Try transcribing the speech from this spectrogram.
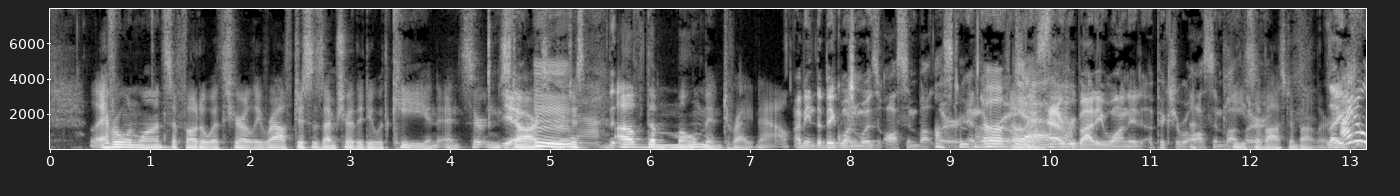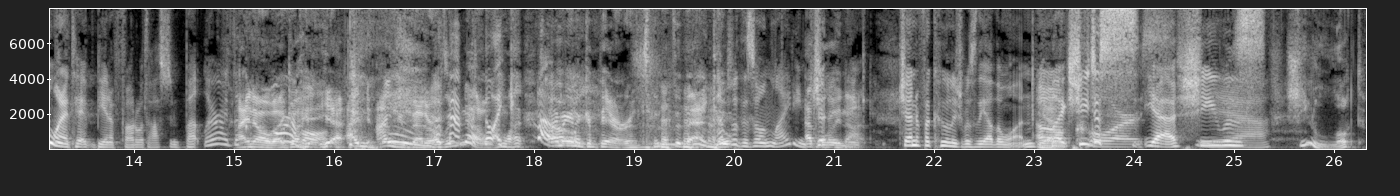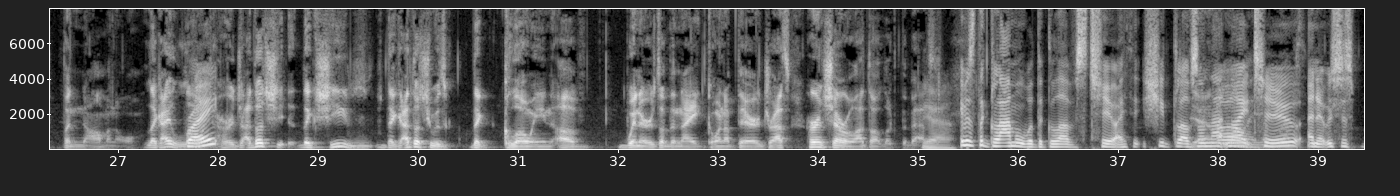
everyone wants a photo with Sheryl Lee Ralph, just as I'm sure they do with Key and and certain Yeah. stars who are Mm. just Yeah. of the moment right now. I mean, the big one was Austin Butler Austin in the Butler. room. Oh, yeah. Everybody wanted a picture with Austin Butler. Piece of Austin Butler. Like, I don't want to be in a photo with Austin Butler. I'd look I know. Like, horrible. yeah, I, I knew better. I was like, no. Like, why, why am I going to compare to He that? comes with his own lighting. Absolutely kit, not. Jennifer Coolidge was the other one. Oh, like of she course. just, yeah, she was. She looked phenomenal. Like I loved Right? her. I thought she like she like I thought she was like glowing of winners of the night going up there dressed. Her and Sheryl I thought looked the best. yeah. It was the glamour with the gloves too. I think she had gloves on that Oh, night love too, and it was just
